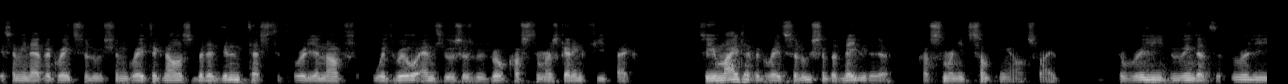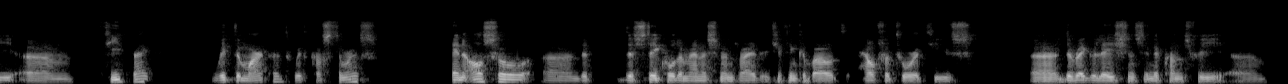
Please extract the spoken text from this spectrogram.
is, I mean, they have a great solution, great technology, but they didn't test it early enough with real end users, with real customers, getting feedback. So you might have a great solution, but maybe the customer needs something else, right? So really doing that early um, feedback with the market, with customers, and also uh, the, the stakeholder management, right? If you think about health authorities, uh, the regulations in the country, um,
